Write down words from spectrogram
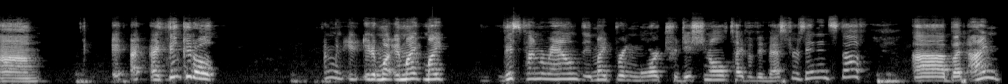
Um, I, I think it'll. I mean, it, it, might, it might might this time around it might bring more traditional type of investors in and stuff. Uh, but I'm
